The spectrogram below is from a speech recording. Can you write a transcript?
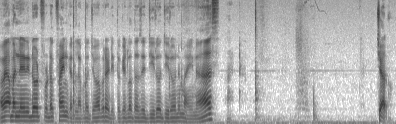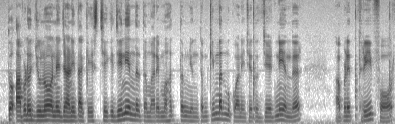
હવે આ બંનેની ડોટ પ્રોડક્ટ ફાઇન કરે આપણો જવાબ રેડી તો કેટલો થશે? જીરો જીરો અને માઇનસ આઠ. ચાલો, તો આપણો જૂનો અને જાણીતા કેસ છે કે જેની અંદર તમારે મહત્તમ ન્યૂનતમ કિંમત મૂકવાની છે. તો ઝેડની અંદર આપણે થ્રી ફોર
